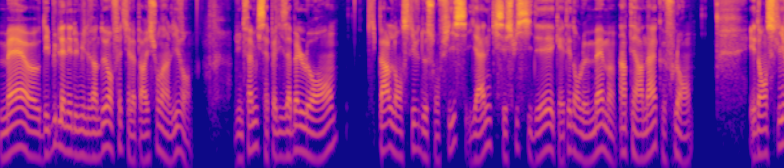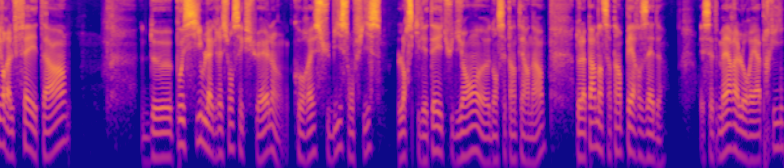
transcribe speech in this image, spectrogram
Mais au début de l'année 2022, en fait, il y a l'apparition d'un livre d'une femme qui s'appelle Isabelle Laurent, qui parle dans ce livre de son fils, Yann, qui s'est suicidé et qui a été dans le même internat que Florent. Et dans ce livre, elle fait état de possibles agressions sexuelles qu'aurait subi son fils lorsqu'il était étudiant euh, dans cet internat, de la part d'un certain père Z. Et cette mère, elle aurait appris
